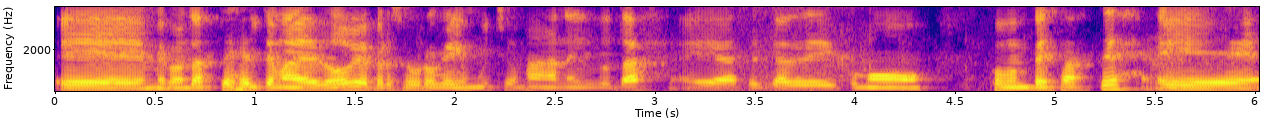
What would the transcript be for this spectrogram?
Eh, me contaste el tema de Adobe, pero seguro que hay muchas más anécdotas eh, acerca de cómo, cómo empezaste. Eh,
